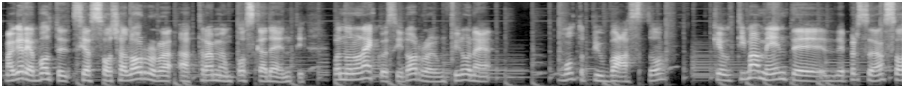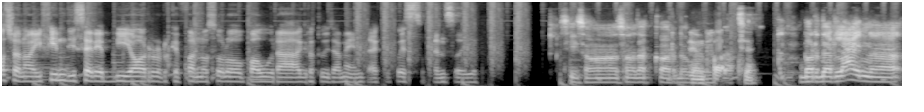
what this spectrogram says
Magari a volte si associa l'horror a, a trame un po' scadenti, quando non è così, l'horror è un filone molto più vasto che ultimamente le persone associano ai film di serie B horror che fanno solo paura gratuitamente. Ecco, questo penso io. Sì, sono, sono d'accordo. Borderline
